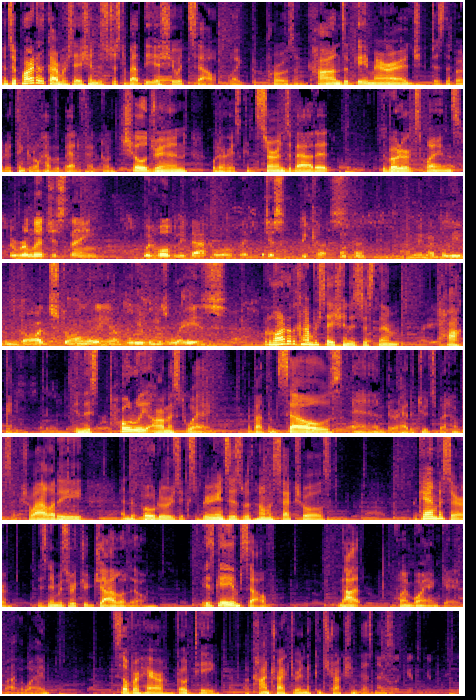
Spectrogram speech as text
And so part of the conversation is just about the issue itself, like the pros and cons of gay marriage. Does the voter think it'll have a bad effect on children? What are his concerns about it? The voter explains The religious thing would hold me back a little bit, just because. Okay. I mean, I believe in God strongly, I believe in his ways. But a lot of the conversation is just them talking in this totally honest way about themselves and their attitudes about homosexuality and the voters' experiences with homosexuals. The canvasser, his name is Richard Jalado, is gay himself. Not flamboyant gay, by the way. Silver hair, goatee, a contractor in the construction business.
